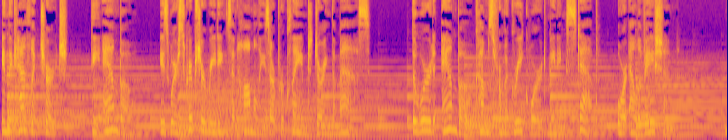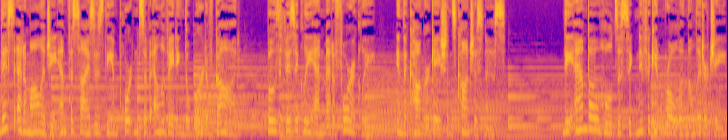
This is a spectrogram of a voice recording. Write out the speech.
In the Catholic Church, the ambo is where scripture readings and homilies are proclaimed during the Mass. The word ambo comes from a Greek word meaning step or elevation. This etymology emphasizes the importance of elevating the Word of God, both physically and metaphorically, in the congregation's consciousness. The ambo holds a significant role in the liturgy.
